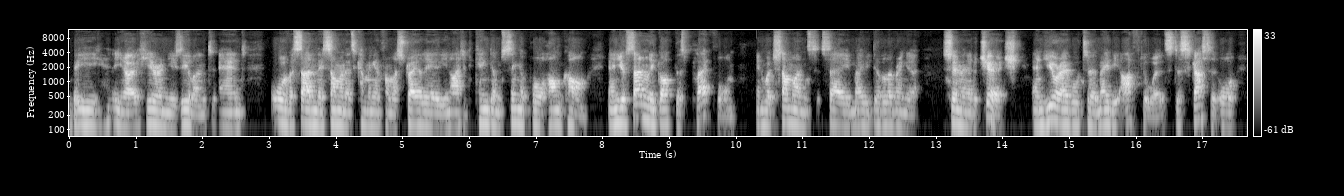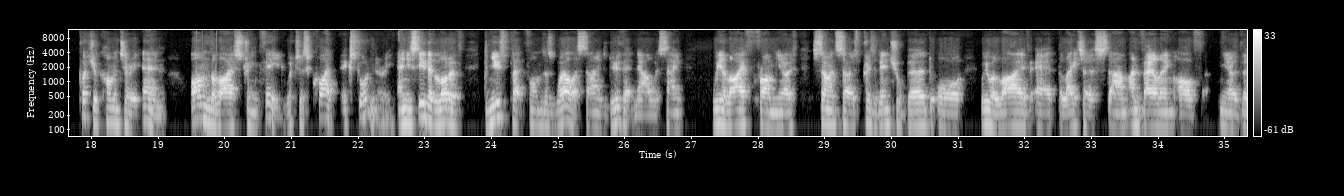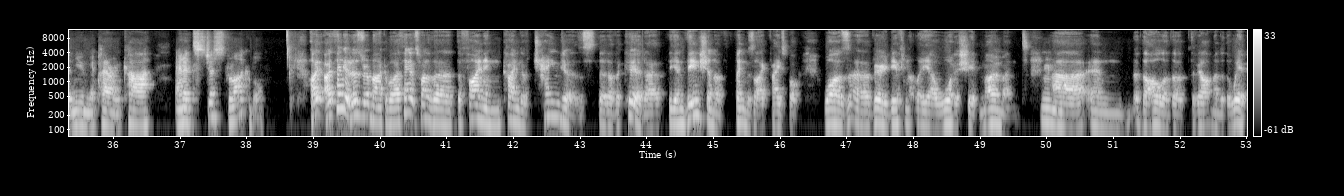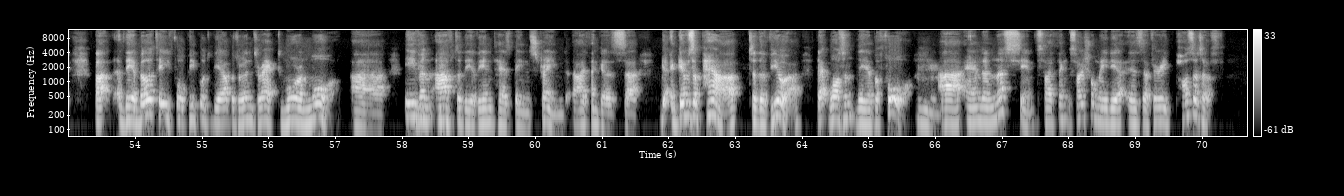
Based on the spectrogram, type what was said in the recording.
be, you know, here in New Zealand and all of a sudden there's someone that's coming in from Australia, the United Kingdom, Singapore, Hong Kong, and you've suddenly got this platform in which someone's, say, maybe delivering a sermon at a church, and you're able to maybe afterwards discuss it or put your commentary in on the live stream feed, which is quite extraordinary. And you see that a lot of news platforms as well are starting to do that now. We're saying we are live from, you know, so-and-so's presidential bid or we were live at the latest um, unveiling of you know the new McLaren car, and it's just remarkable. I, I, think it is remarkable. I think it's one of the defining kind of changes that have occurred. Uh, the invention of things like Facebook was uh, very definitely a watershed moment mm. uh, in the whole of the development of the web. But the ability for people to be able to interact more and more uh, even after the event has been streamed, I think is uh, gives a power to the viewer that wasn't there before. Mm. Uh, and in this sense, I think social media is a very positive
